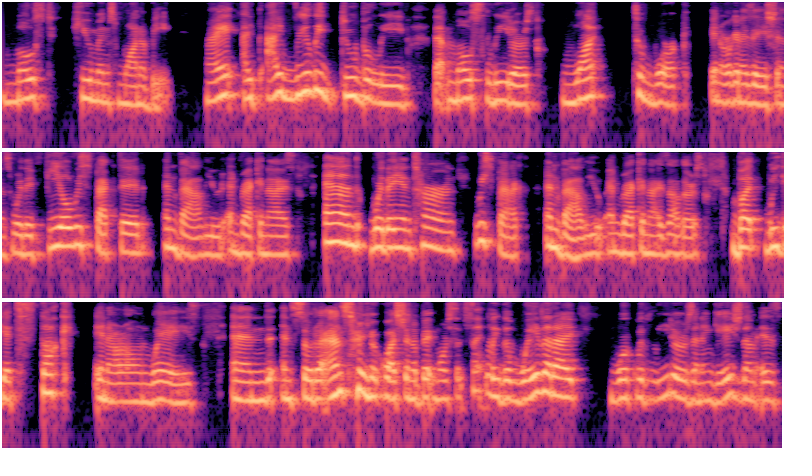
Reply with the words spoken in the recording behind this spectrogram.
most humans want to be right? I, I really do believe that most leaders want to work in organizations where they feel respected and valued and recognized, and where they in turn respect and value and recognize others. But we get stuck in our own ways. And, and so to answer your question a bit more succinctly, the way that I work with leaders and engage them is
